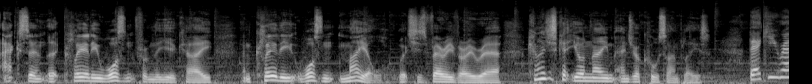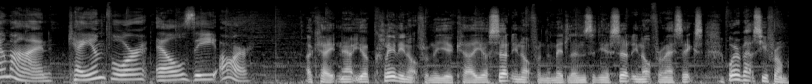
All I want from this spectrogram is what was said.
accent that clearly wasn't from the UK and clearly wasn't male, which is very very rare. Can I just get your name and your call sign, please? Becky Romine, KM4LZR. Okay, now you're clearly not from the UK, you're certainly not from the Midlands, and you're certainly not from Essex. Whereabouts are you from?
